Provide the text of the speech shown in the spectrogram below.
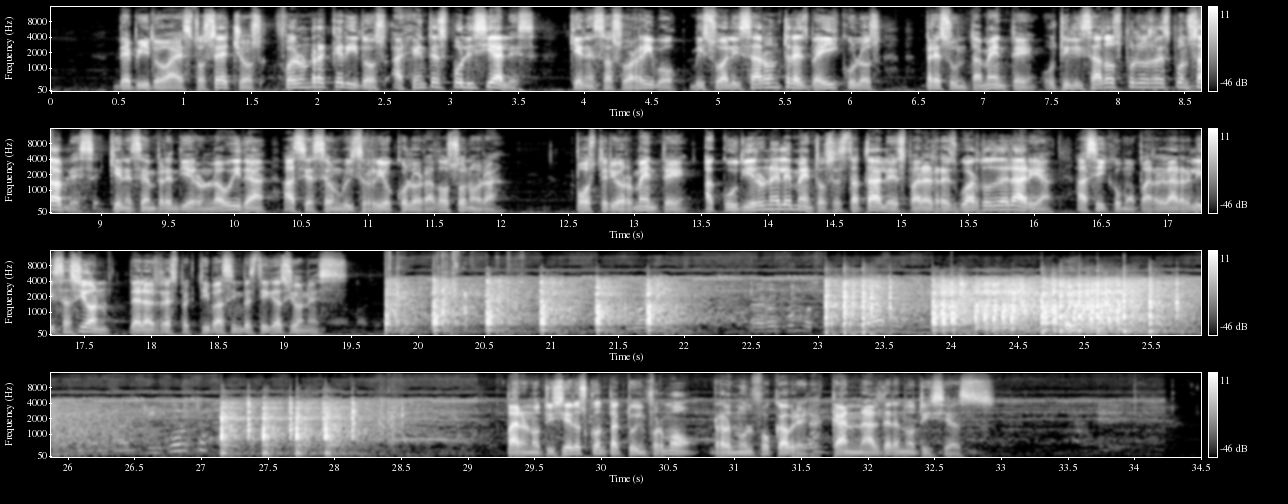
Debido a estos hechos, fueron requeridos agentes policiales, quienes a su arribo visualizaron tres vehículos presuntamente utilizados por los responsables, quienes emprendieron la huida hacia San Luis Río Colorado, Sonora. Posteriormente, acudieron elementos estatales para el resguardo del área, así como para la realización de las respectivas investigaciones. Para Noticieros Contacto informó Ranulfo Cabrera, Canal de las Noticias.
